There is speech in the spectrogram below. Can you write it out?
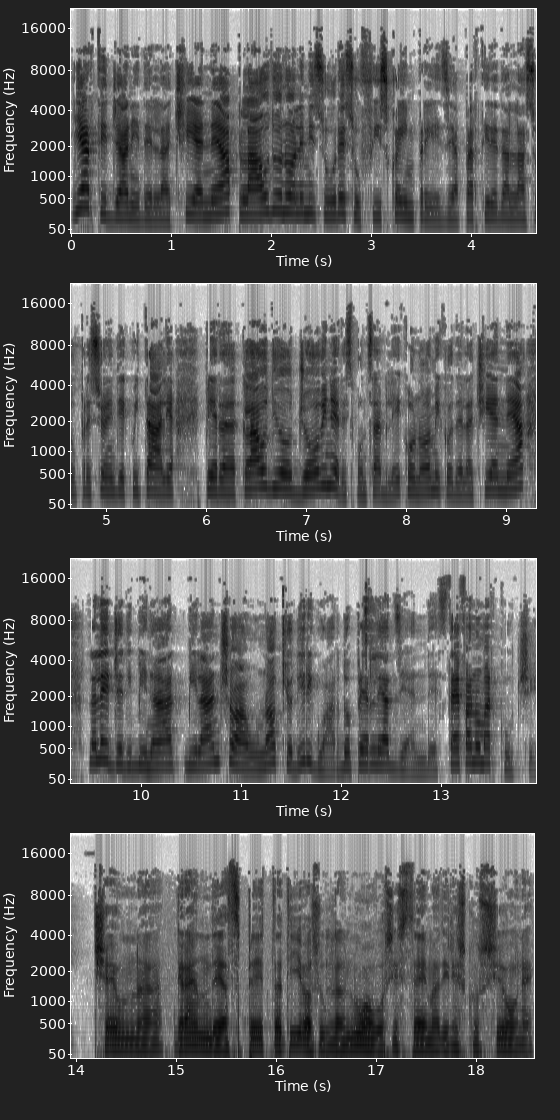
Gli artigiani della CNA applaudono alle misure su fisco e imprese, a partire dalla soppressione di Equitalia. Per Claudio Giovine, responsabile economico della CNA, la legge di bilancio ha un occhio di riguardo per le aziende. Stefano Marcucci. C'è una grande aspettativa sul nuovo sistema di riscossione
